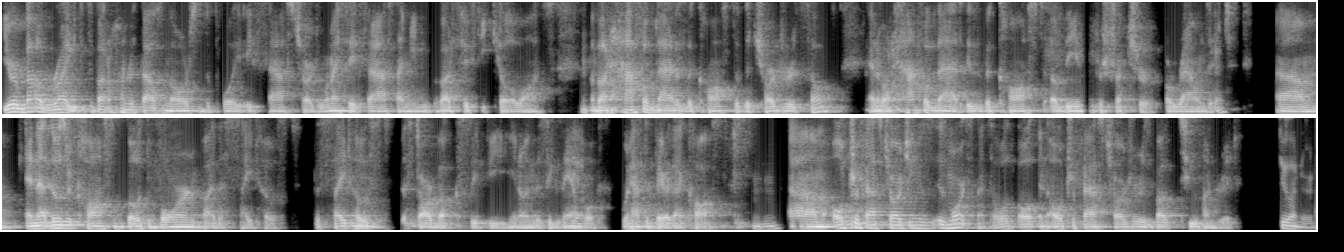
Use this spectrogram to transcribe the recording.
you're about right. It's about $100,000 to deploy a fast charger. When I say fast, I mean about 50 kilowatts. Mm-hmm. About half of that is the cost of the charger itself, and about half of that is the cost of the infrastructure around it. Um, and that those are costs both borne by the site host. The site mm-hmm. host, the Starbucks, if you, you know, in this example, yeah. would have to bear that cost. Mm-hmm. Um, ultra fast charging is, is more expensive. An ultra fast charger is about 200. 200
